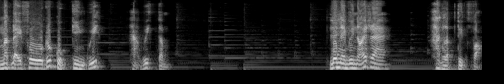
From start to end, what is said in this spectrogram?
Mặt đại phu rốt cuộc kiên quyết, hạ quyết tâm. Lên này vừa nói ra, Hàng Lập tuyệt vọng.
